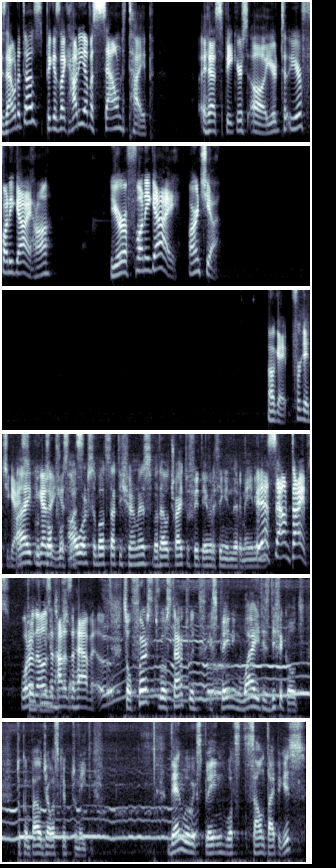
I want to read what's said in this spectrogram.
Is that what it does? Because like, how do you have a sound type? It has speakers. Oh, you're t- you're a funny guy, huh? You're a funny guy, aren't you? Okay, forget you guys. I you could guys are talk for useless. hours about static Hermes, but I'll try to fit everything in the remaining. It has sound types. What are those and how does it have it? So first, we'll start with explaining why it is difficult to compile JavaScript to native. Then we'll explain what sound typing is,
